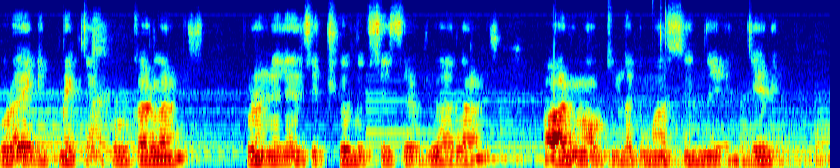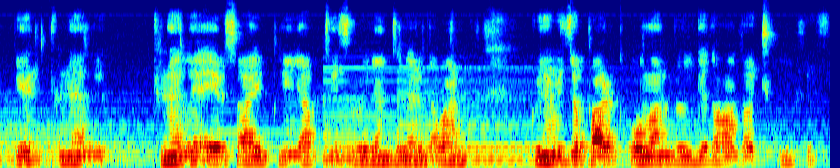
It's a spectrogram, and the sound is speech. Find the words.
buraya gitmekten korkarlarmış. Bunun nedeni ise çığlık sesleri duyarlarmış. Ağrın altındaki mahzenlerin derin bir tünel tünele ev sahipliği yaptığı söylentilerde varmış. Günümüzde park olan bölgede hala çukurluk söz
